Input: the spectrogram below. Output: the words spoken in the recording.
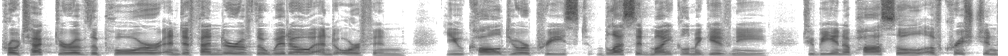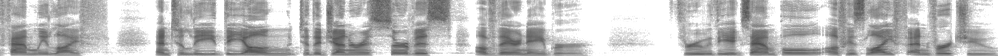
protector of the poor and defender of the widow and orphan, you called your priest, Blessed Michael McGivney, to be an apostle of Christian family life and to lead the young to the generous service of their neighbor. Through the example of his life and virtue,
